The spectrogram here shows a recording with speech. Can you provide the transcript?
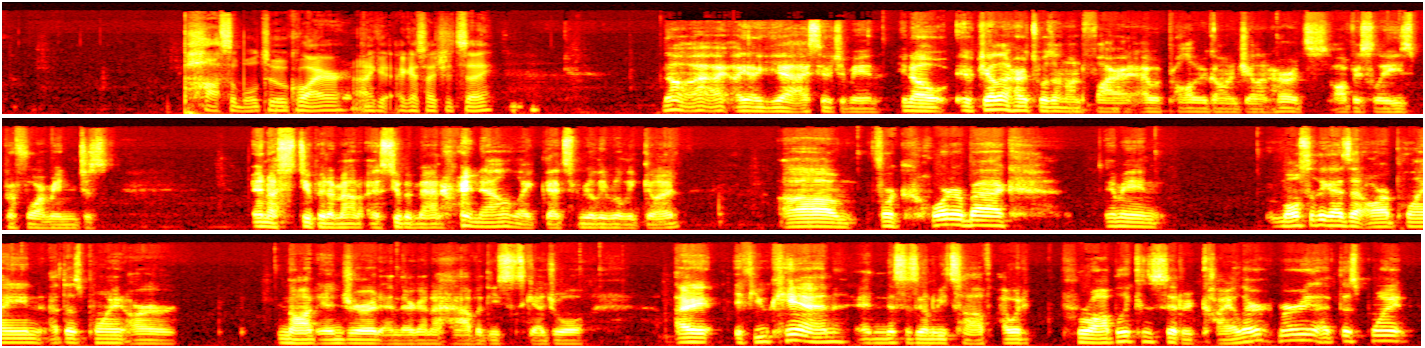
possible to acquire. I, guess I should say. No, I, I, I, yeah, I see what you mean. You know, if Jalen Hurts wasn't on fire, I would probably go on Jalen Hurts. Obviously, he's performing just in a stupid amount, a stupid manner right now. Like that's really, really good. Um, for quarterback, I mean, most of the guys that are playing at this point are not injured and they're gonna have a decent schedule. I if you can, and this is gonna be tough, I would probably consider Kyler Murray at this point,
